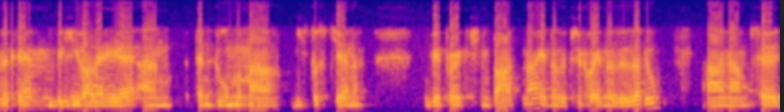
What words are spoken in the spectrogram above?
ve kterém bydlí Valerie a ten dům má místo stěn dvě projekční plátna, jedno ze předu a jedno ze zadu. a nám se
